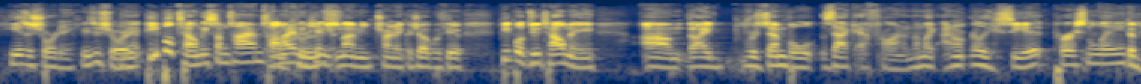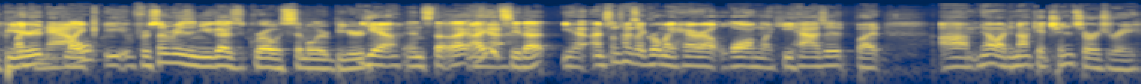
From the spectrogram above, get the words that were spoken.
He is a shorty. He's a shorty. Yeah. People tell me sometimes. Tom I'm not even Cruise. kidding. I'm not even trying to make a joke with you. People do tell me um, that I resemble Zac Efron, and I'm like, I don't really see it personally. The beard, now, like, for some reason, you guys grow a similar beard. Yeah. and stuff. I, I can see that. yeah, and sometimes I grow my hair out long, like he has it. But um, no, I did not get chin surgery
